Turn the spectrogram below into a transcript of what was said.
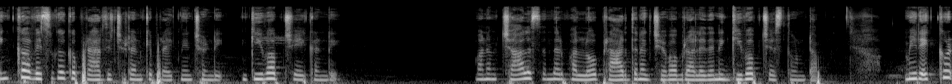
ఇంకా విసుగగా ప్రార్థించడానికి ప్రయత్నించండి. గివ్ అప్ చేయకండి. మనం చాలా సందర్భాల్లో ప్రార్థనకు జవాబు రాలేదని గివ్ అప్ చేస్తూ ఉంటాం. మీరు ఎక్కడ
